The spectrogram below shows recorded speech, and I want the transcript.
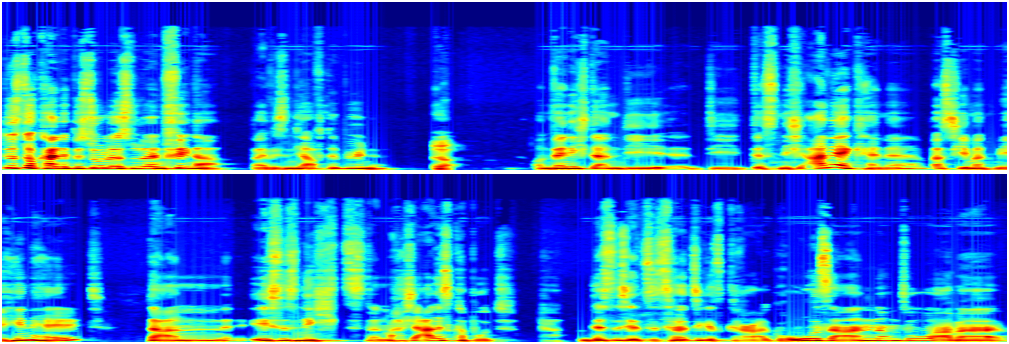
das ist doch keine Pistole, das ist nur dein Finger, weil wir sind ja auf der Bühne. Und wenn ich dann die, die, das nicht anerkenne, was jemand mir hinhält, dann ist es nichts. Dann mache ich alles kaputt. Und das ist jetzt, das hört sich jetzt groß an und so, aber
